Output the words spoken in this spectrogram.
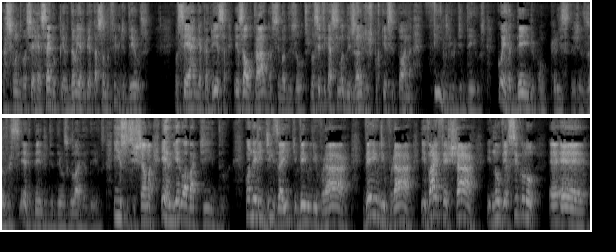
mas quando você recebe o perdão e a libertação do Filho de Deus, você ergue a cabeça exaltado acima dos outros. Você fica acima dos anjos porque se torna filho de Deus, co-herdeiro com Cristo Jesus, herdeiro de Deus, glória a Deus. Isso se chama erguer o abatido. Quando ele diz aí que veio livrar, veio livrar e vai fechar, no versículo, é, é,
